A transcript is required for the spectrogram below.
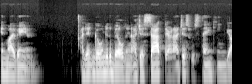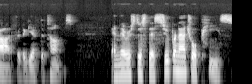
in my van. I didn't go into the building. I just sat there and I just was thanking God for the gift of tongues. And there was just this supernatural peace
